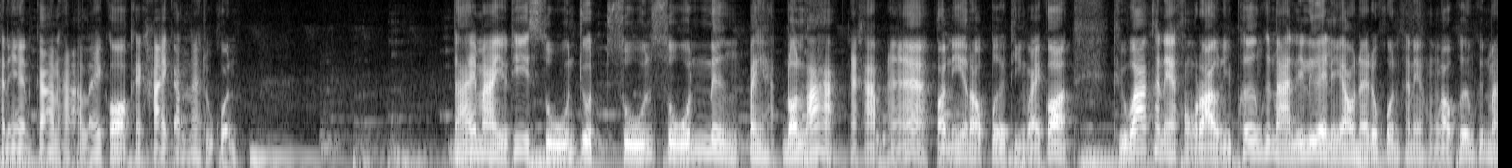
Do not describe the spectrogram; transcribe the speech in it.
คะแนน การหาอะไรก็คล้าย ๆ กันนะทุกคน ได้มาอยู่ที่ 0.0018 ดอลลาร์นะครับ อ่า ตอนนี้เราเปิดทิ้งไว้ก็ ถือว่าคะแนนของเรานี่เพิ่มขึ้นมาเรื่อยๆแล้วนะทุกคน คะแนนของเราเพิ่มขึ้นมา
